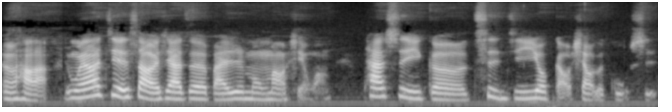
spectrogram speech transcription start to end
嗯，好了，我要介绍一下这《白日梦冒险王》，它是一个刺激又搞笑的故事。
